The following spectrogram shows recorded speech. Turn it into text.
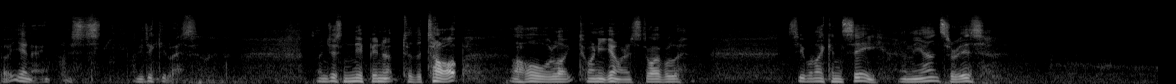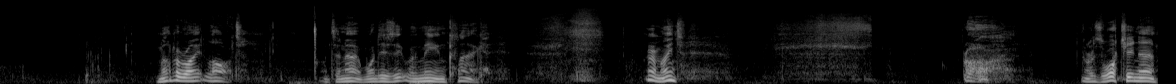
but you know, it's ridiculous. I'm just nipping up to the top, a whole like 20 yards to have a look, see what I can see. And the answer is Not a right lot. I don't know, what is it with me and clack? Never mind. Oh, I was watching a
